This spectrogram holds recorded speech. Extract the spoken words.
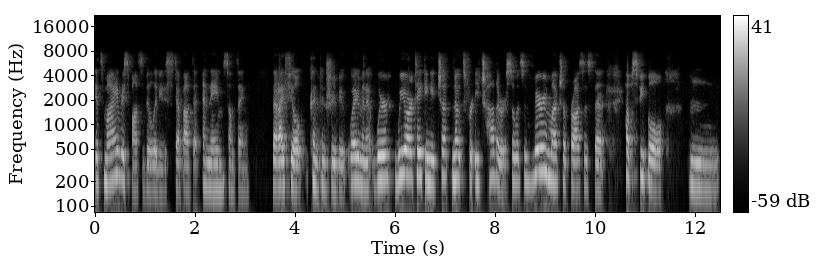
it's my responsibility to step out that, and name something that I feel can contribute. Wait a minute, we're we are taking each notes for each other. So it's very much a process that helps people. Mm,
